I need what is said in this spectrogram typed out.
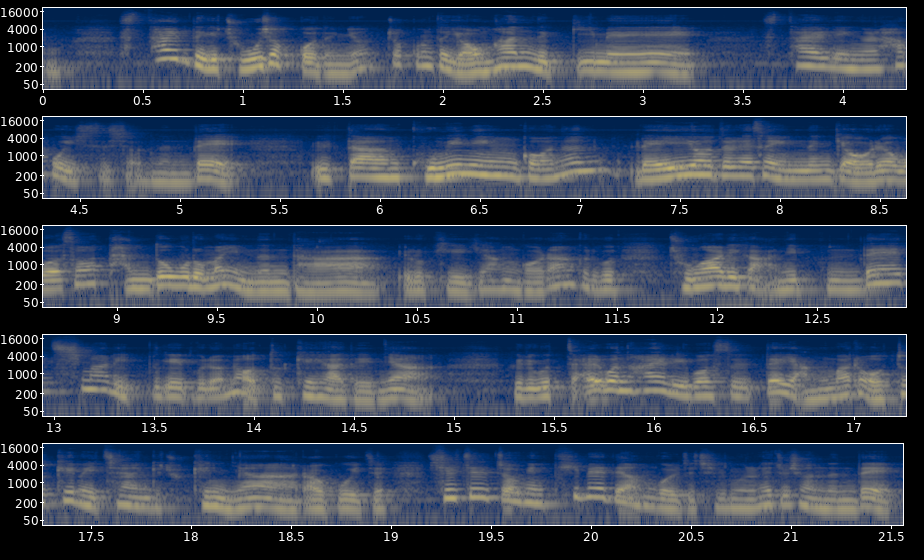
어, 스타일이 되게 좋으셨거든요. 조금 더 영한 느낌의 스타일링을 하고 있으셨는데 일단 고민인 거는 레이어드를 해서 입는 게 어려워서 단독으로만 입는다. 이렇게 얘기한 거랑 그리고 종아리가 안 이쁜데 치마를 이쁘게 입으려면 어떻게 해야 되냐. 그리고 짧은 하의를 입었을 때 양말을 어떻게 매치하는 게 좋겠냐라고 이제 실질적인 팁에 대한 걸 이제 질문을 해주셨는데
